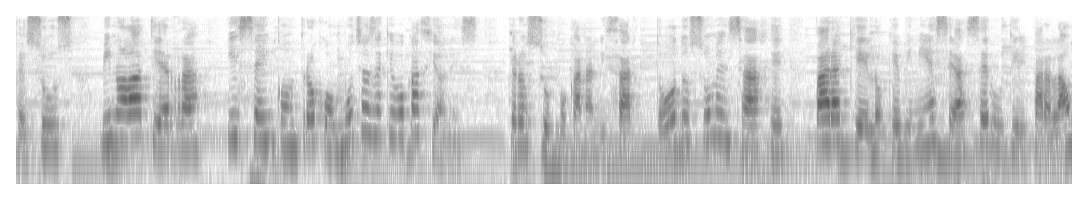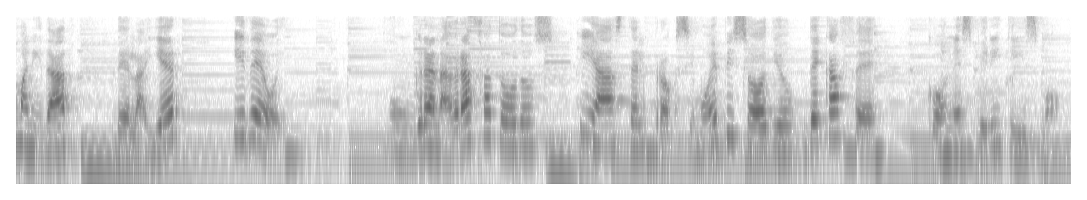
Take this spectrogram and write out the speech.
Jesús vino a la tierra y se encontró con muchas equivocaciones, pero supo canalizar todo su mensaje para que lo que viniese a ser útil para la humanidad del ayer y de hoy. Un gran abrazo a todos y hasta el próximo episodio de Café con Espiritismo.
